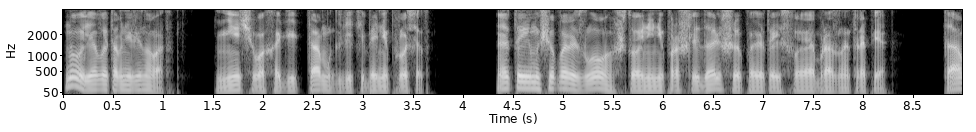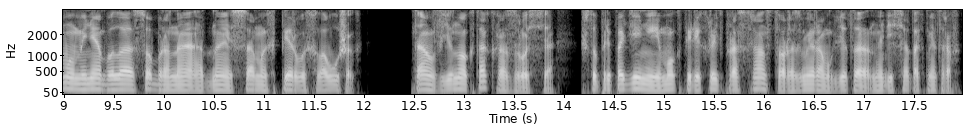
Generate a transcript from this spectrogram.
Ну, я в этом не виноват. Нечего ходить там, где тебя не просят. Это им еще повезло, что они не прошли дальше по этой своеобразной тропе. Там у меня была собрана одна из самых первых ловушек. Там вьюнок так разросся, что при падении мог перекрыть пространство размером где-то на десяток метров.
